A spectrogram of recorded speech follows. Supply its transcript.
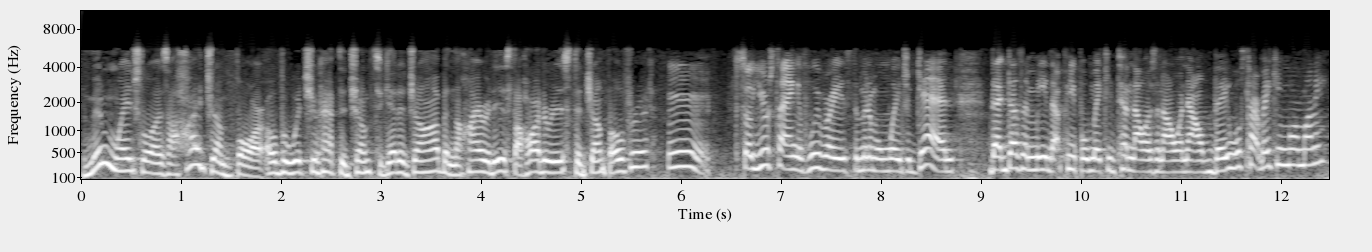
The minimum wage law is a high jump bar over which you have to jump to get a job, and the higher it is, the harder it is to jump over it. Mm. So you're saying if we raise the minimum wage again, that doesn't mean that people making $10 an hour now, they will start making more money?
